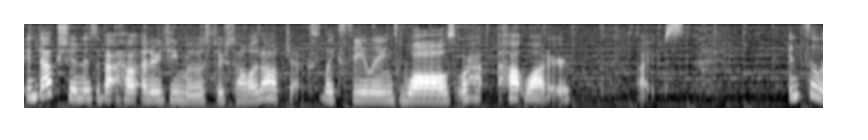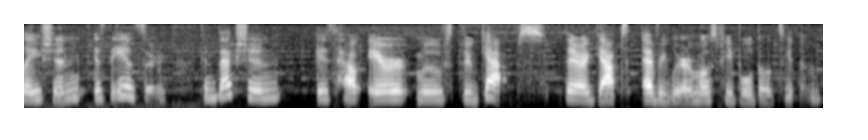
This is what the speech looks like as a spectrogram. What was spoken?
Conduction is about how energy moves through solid objects, like ceilings, walls, or hot water pipes. Insulation is the answer. Convection is how air moves through gaps. There are gaps everywhere, most people don't see them.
